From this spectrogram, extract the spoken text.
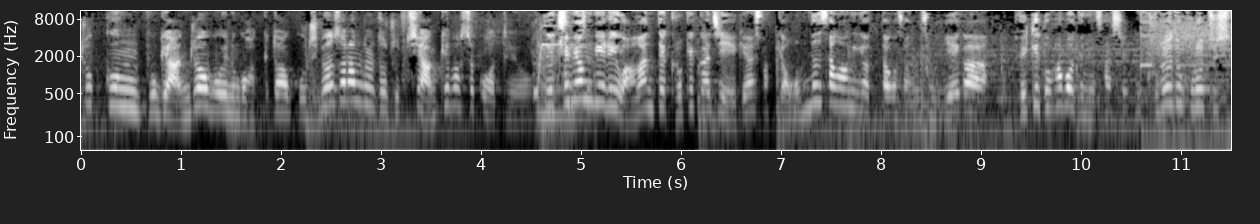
조금 보기 안 좋아 보이는 것 같기도 하고 주변 사람들도 좋지 않게 봤을 것 같아요. 근데 최명길이 왕한테 그렇게까지 얘기할 수밖에 없는 상황이었다고 저는 좀 이해가 되기도 하거든요, 사실. 그래도 그렇지 시-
